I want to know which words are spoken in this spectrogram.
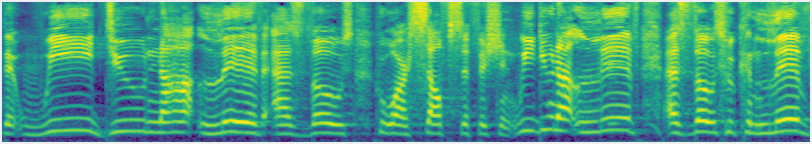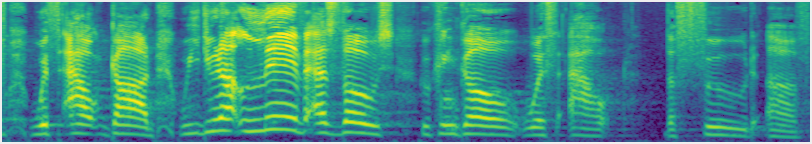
that we do not live as those who are self sufficient. We do not live as those who can live without God. We do not live as those who can go without the food of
